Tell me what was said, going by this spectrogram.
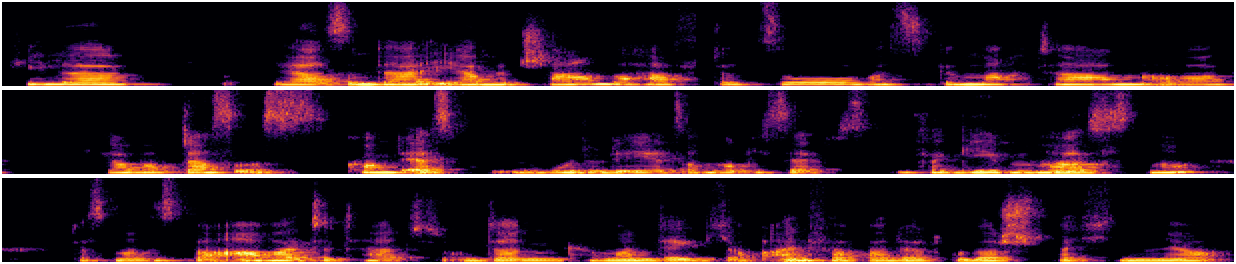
Viele ja, sind da eher mit Scham behaftet, so was sie gemacht haben. Aber ich glaube, auch das ist, kommt erst, wo du dir jetzt auch wirklich selbst vergeben hast. Ne? Dass man das bearbeitet hat. Und dann kann man, denke ich, auch einfacher darüber sprechen, ja.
